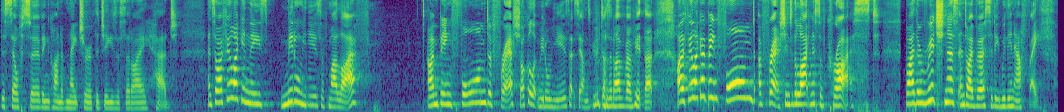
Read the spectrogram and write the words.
the self serving kind of nature of the Jesus that I had. And so I feel like in these middle years of my life, I'm being formed afresh. I'll call it middle years. That sounds good, doesn't it? I've, I've hit that. I feel like I've been formed afresh into the likeness of Christ by the richness and diversity within our faith.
